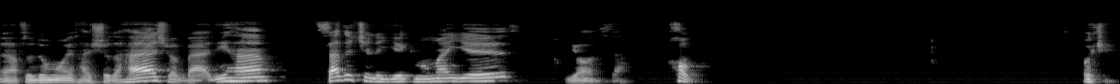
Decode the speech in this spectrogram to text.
72 ممیز 88 و بعدی هم 141 ممیز 11 خب. OK.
